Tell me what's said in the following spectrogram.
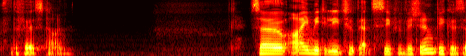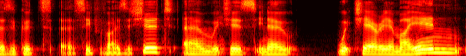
for the first time. So I immediately took that to supervision because, as a good uh, supervisor should, um, which is, you know, which area am I in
